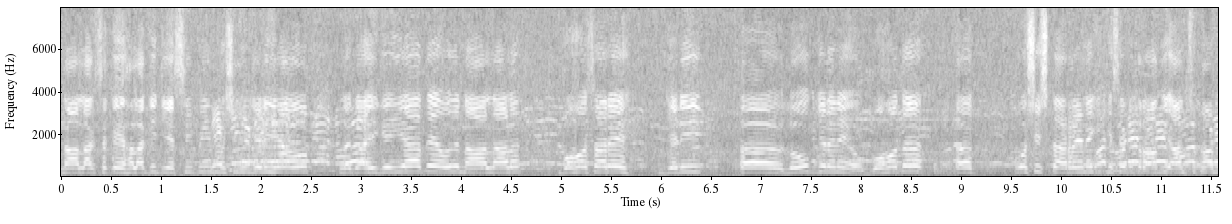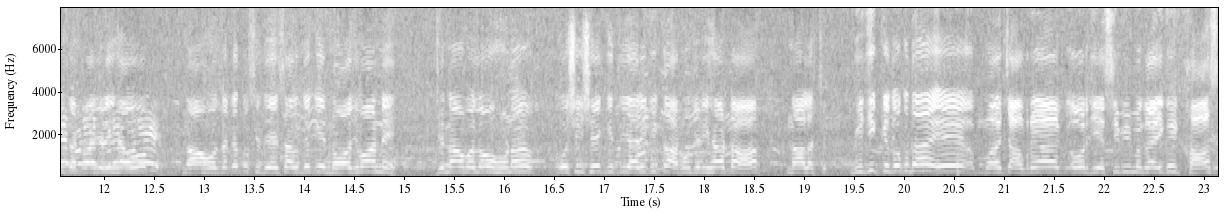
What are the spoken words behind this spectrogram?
ਨਾ ਲੱਗ ਸਕੇ। ਹਾਲਾਂਕਿ ਜੀਸੀਪੀ ਮਸ਼ੀਨ ਜਿਹੜੀ ਹੈ ਉਹ ਲਗਾਈ ਗਈ ਹੈ ਤੇ ਉਹਦੇ ਨਾਲ ਨਾਲ ਬਹੁਤ ਸਾਰੇ ਜਿਹੜੀ ਲੋਕ ਜਿਹੜੇ ਨੇ ਉਹ ਬਹੁਤ ਕੋਸ਼ਿਸ਼ ਕਰ ਰਹੇ ਨੇ ਕਿ ਕਿਸੇ ਵੀ ਤਰ੍ਹਾਂ ਦੀ ਅਨਸੁਖਾਵੀ ਘਟਨਾ ਜਿਹੜੀ ਹੈ ਉਹ ਨਾ ਹੋ ਸਕੇ। ਤੁਸੀਂ ਦੇਖ ਸਕਦੇ ਹੋ ਕਿ ਨੌਜਵਾਨ ਨੇ ਜਿਨ੍ਹਾਂ ਵੱਲੋਂ ਹੁਣ ਕੋਸ਼ਿਸ਼ ਇਹ ਕੀਤੀ ਜਾ ਰਹੀ ਕਿ ਘਰ ਨੂੰ ਜਿਹੜੀ ਹੈ ਹਟਾ ਨਾ ਲੱਚ ਵੀ ਜੀ ਕਿਦੋਂ ਦਾ ਇਹ ਚੱਲ ਰਿਹਾ? ਔਰ ਜੀਸੀਬੀ ਮੰਗਾਈ ਕੋਈ ਖਾਸ?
